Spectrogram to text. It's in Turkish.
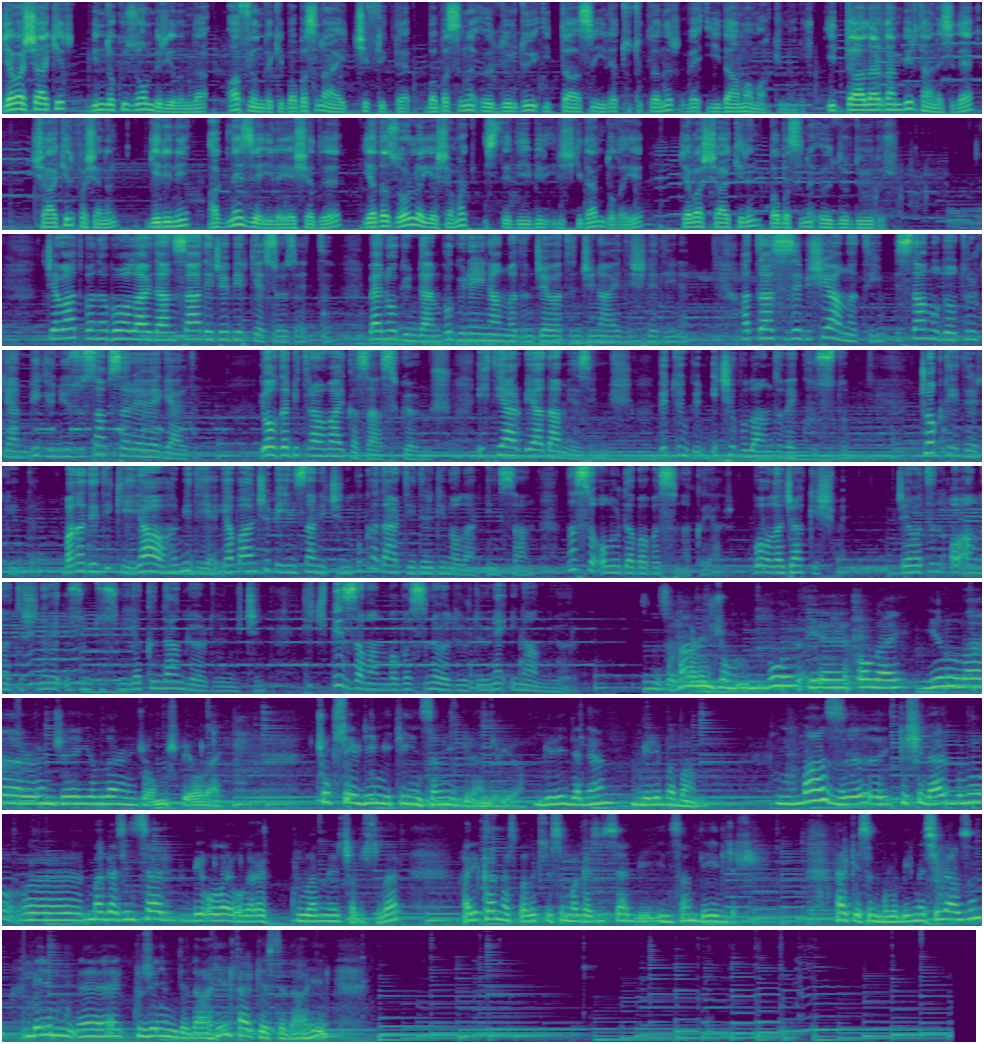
Cevat Şakir 1911 yılında Afyon'daki babasına ait çiftlikte babasını öldürdüğü iddiası ile tutuklanır ve idama mahkum olur. İddialardan bir tanesi de Şakir Paşa'nın gelini Agnezya ile yaşadığı ya da zorla yaşamak istediği bir ilişkiden dolayı Cevat Şakir'in babasını öldürdüğüdür. Cevat bana bu olaydan sadece bir kez söz etti. Ben o günden bugüne inanmadım Cevat'ın cinayet işlediğine. Hatta size bir şey anlatayım. İstanbul'da otururken bir gün yüzü sapsarı eve geldi. Yolda bir tramvay kazası görmüş. İhtiyar bir adam ezilmiş. Bütün gün içi bulandı ve kustu. Çok tedirgindi. Bana dedi ki ya Hamidiye yabancı bir insan için bu kadar tedirgin olan insan nasıl olur da babasına kıyar? Bu olacak iş mi? Cevat'ın o anlatışını ve üzüntüsünü yakından gördüğüm için hiçbir zaman babasını öldürdüğüne inanmıyorum. Harun'cum bu e, olay yıllar önce, yıllar önce olmuş bir olay. Çok sevdiğim iki insanı ilgilendiriyor. Biri dedem, biri babam. Bazı kişiler bunu e, magazinsel bir olay olarak kullanmaya çalıştılar. Halikarnas balıkçısı magazinsel bir insan değildir. Herkesin bunu bilmesi lazım. Benim e, kuzenim de dahil, herkes de dahil.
